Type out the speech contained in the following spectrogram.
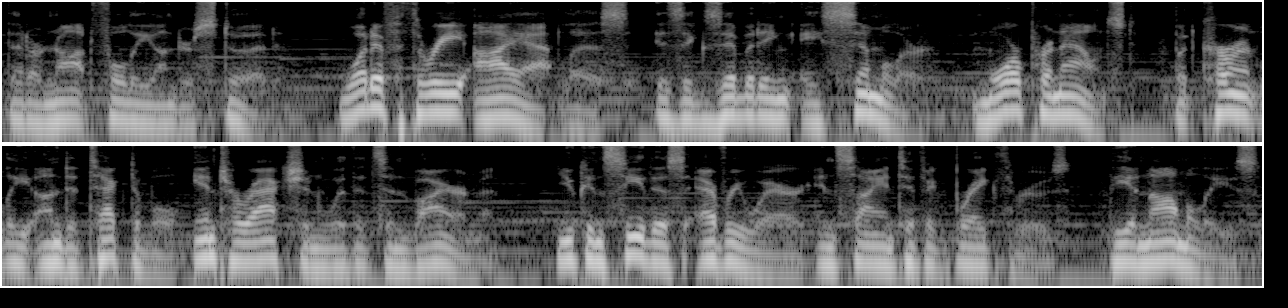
that are not fully understood. What if 3I Atlas is exhibiting a similar, more pronounced, but currently undetectable interaction with its environment? You can see this everywhere in scientific breakthroughs. The anomalies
